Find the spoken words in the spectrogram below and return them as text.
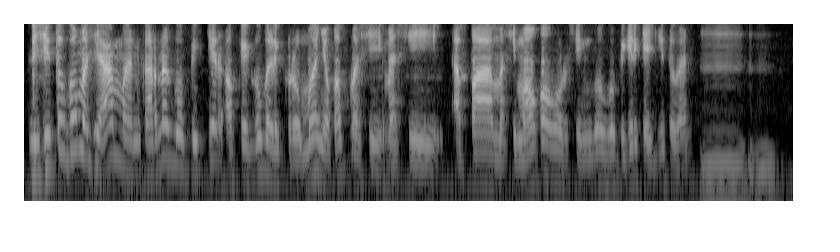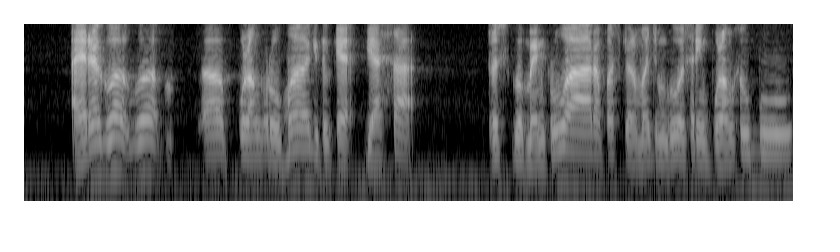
di situ gue masih aman karena gue pikir oke gue balik ke rumah nyokap masih masih apa masih mau kok ngurusin gue gue pikir kayak gitu kan Hmm. hmm. akhirnya gue gua uh, pulang ke rumah gitu kayak biasa terus gue main keluar apa segala macam gue sering pulang subuh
